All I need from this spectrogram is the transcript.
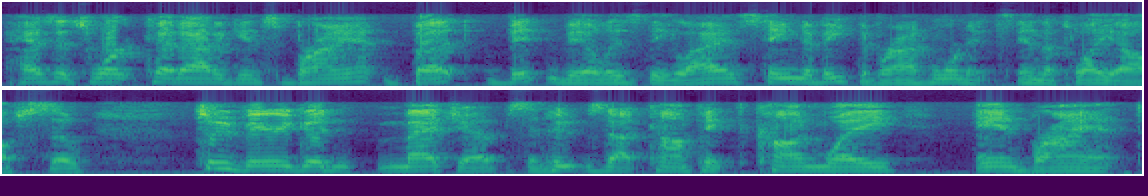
has its work cut out against Bryant, but Bentonville is the last team to beat the Bryant Hornets in the playoffs. So, two very good matchups, and Hootens.com picked Conway and Bryant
